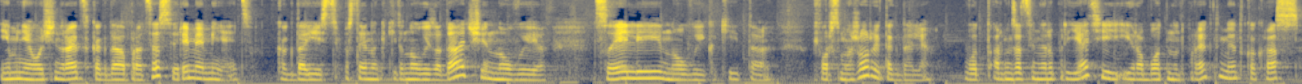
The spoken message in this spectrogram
и мне очень нравится, когда процесс все время меняется. Когда есть постоянно какие-то новые задачи, новые цели, новые какие-то форс-мажоры и так далее. Вот организация мероприятий и работа над проектами – это как раз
